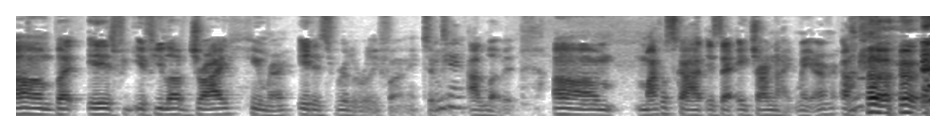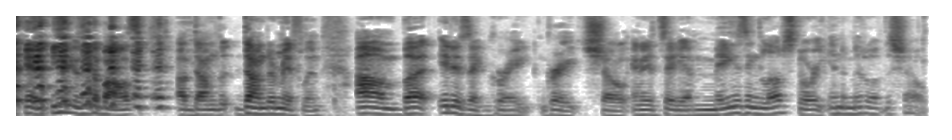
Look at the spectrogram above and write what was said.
Um, but if if you love dry humor, it is really really funny to me. Okay. I love it. Um, Michael Scott is that HR nightmare, and he is the boss of Dunder, Dunder Mifflin. Um, but it is a great great show, and it's a amazing love story in the middle of the show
